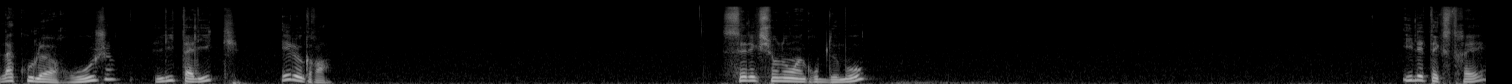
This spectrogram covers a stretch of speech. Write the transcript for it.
la couleur rouge, l'italique et le gras. Sélectionnons un groupe de mots. Il est extrait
